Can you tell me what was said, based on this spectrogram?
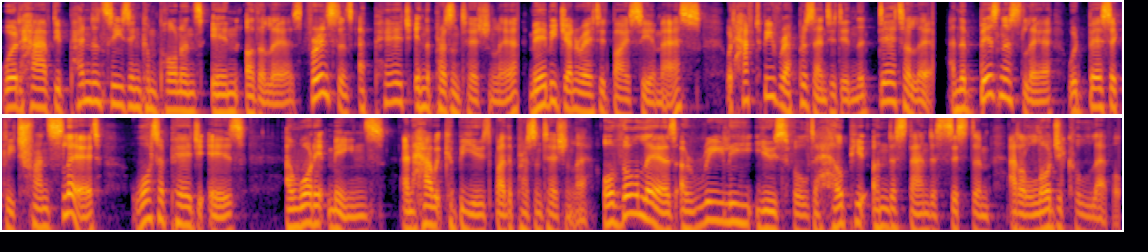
would have dependencies in components in other layers. For instance, a page in the presentation layer may be generated by a CMS would have to be represented in the data layer. And the business layer would basically translate what a page is and what it means and how it could be used by the presentation layer. Although layers are really useful to help you understand a system at a logical level,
